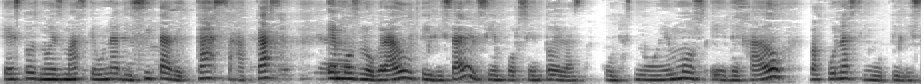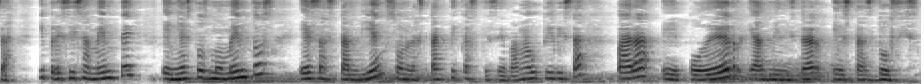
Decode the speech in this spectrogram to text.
que esto no es más que una visita de casa a casa. Hemos logrado utilizar el 100% de las vacunas, no hemos eh, dejado vacunas sin utilizar. Y precisamente en estos momentos esas también son las tácticas que se van a utilizar para eh, poder administrar estas dosis.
